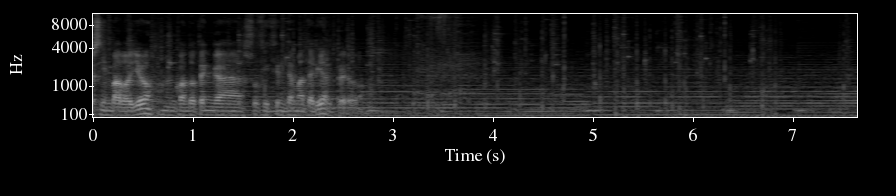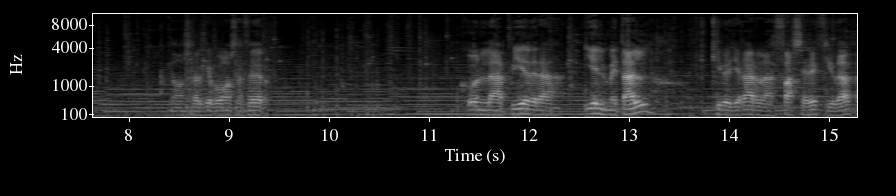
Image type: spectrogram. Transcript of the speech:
Les invado yo en cuanto tenga suficiente material, pero... Vamos a ver qué podemos hacer con la piedra y el metal. Quiero llegar a la fase de ciudad.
